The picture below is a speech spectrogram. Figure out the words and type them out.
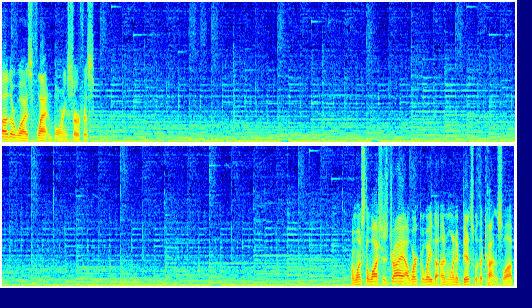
otherwise flat and boring surface. And once the wash is dry, I work away the unwanted bits with a cotton swab.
